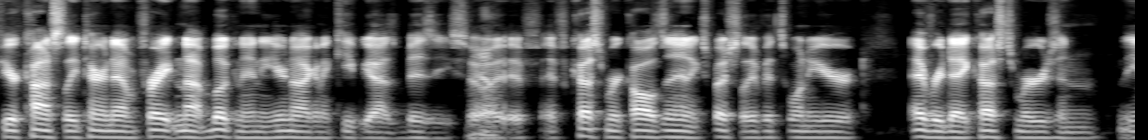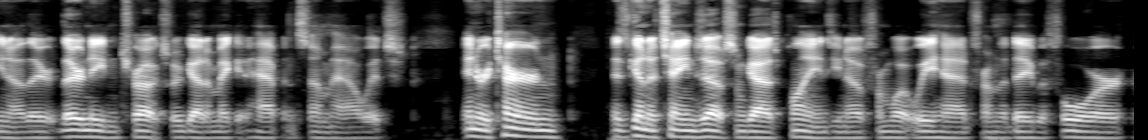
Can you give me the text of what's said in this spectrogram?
if you're constantly turning down freight and not booking any, you're not going to keep guys busy. So Yeah. if if a customer calls in, especially if it's one of your everyday customers and you know they're they're needing trucks, we've got to make it happen somehow. Which in return is going to change up some guys' planes. You know, from what we had from the day before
